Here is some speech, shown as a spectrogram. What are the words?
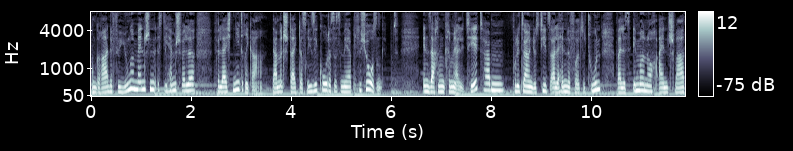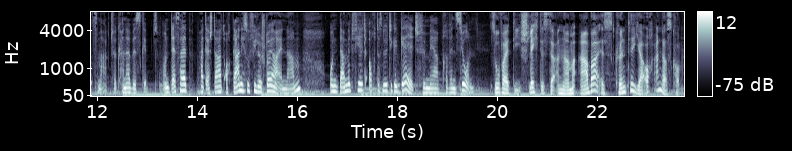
Und gerade für junge Menschen ist die Hemmschwelle vielleicht niedriger. Damit steigt das Risiko, dass es mehr Psychosen gibt. In Sachen Kriminalität haben Polizei und Justiz alle Hände voll zu tun, weil es immer noch einen Schwarzmarkt für Cannabis gibt. Und deshalb hat der Staat auch gar nicht so viele Steuereinnahmen. Und damit fehlt auch das nötige Geld für mehr Prävention. Soweit die schlechteste Annahme, aber es könnte ja auch anders kommen.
